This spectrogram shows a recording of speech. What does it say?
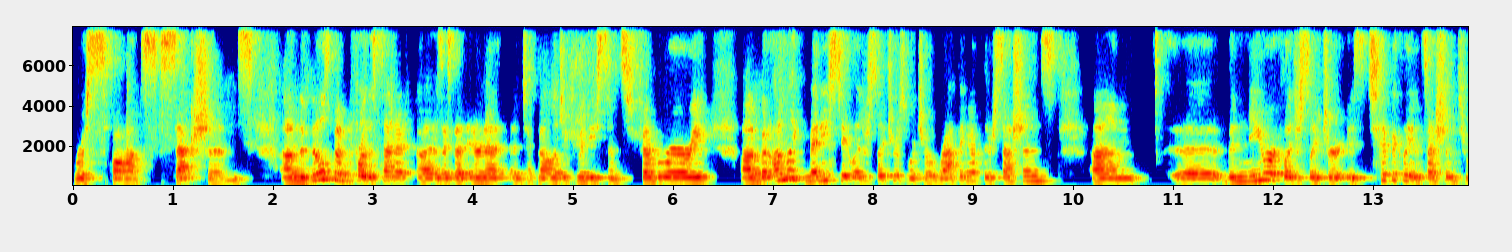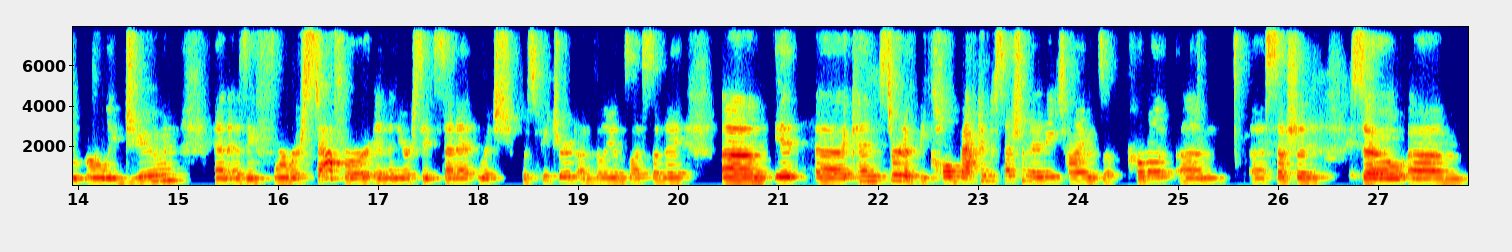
response sections. Um, the bill's been before the Senate, uh, as I said, Internet and Technology Committee since February. Um, but unlike many state legislatures, which are wrapping up their sessions, um, uh, the New York legislature is typically in session through early June. And as a former staffer in the New York State Senate, which was featured on Billions last Sunday, um, it uh, can sort of be called back into session at any time. It's a perma um, uh, session. So um,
